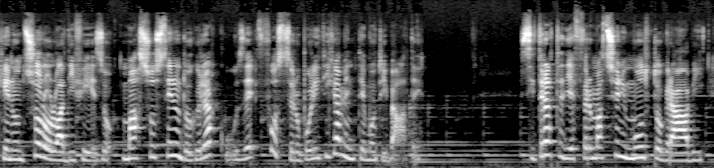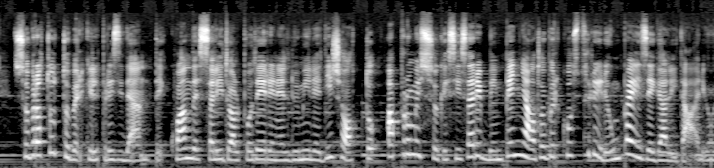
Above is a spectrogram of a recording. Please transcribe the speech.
che non solo lo ha difeso, ma ha sostenuto che le accuse fossero politicamente motivate. Si tratta di affermazioni molto gravi, soprattutto perché il presidente, quando è salito al potere nel 2018, ha promesso che si sarebbe impegnato per costruire un paese egalitario.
